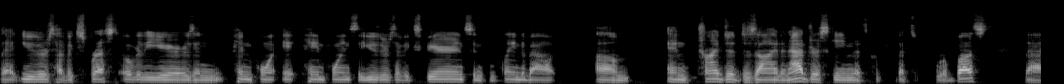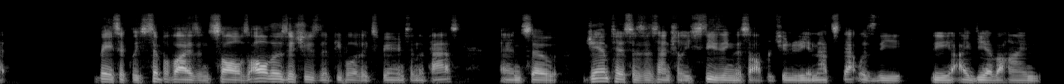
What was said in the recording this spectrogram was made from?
that users have expressed over the years and pinpoint eh, pain points that users have experienced and complained about, um, and trying to design an address scheme that's that's robust, that basically simplifies and solves all those issues that people have experienced in the past. And so Jamtis is essentially seizing this opportunity, and that's that was the the idea behind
